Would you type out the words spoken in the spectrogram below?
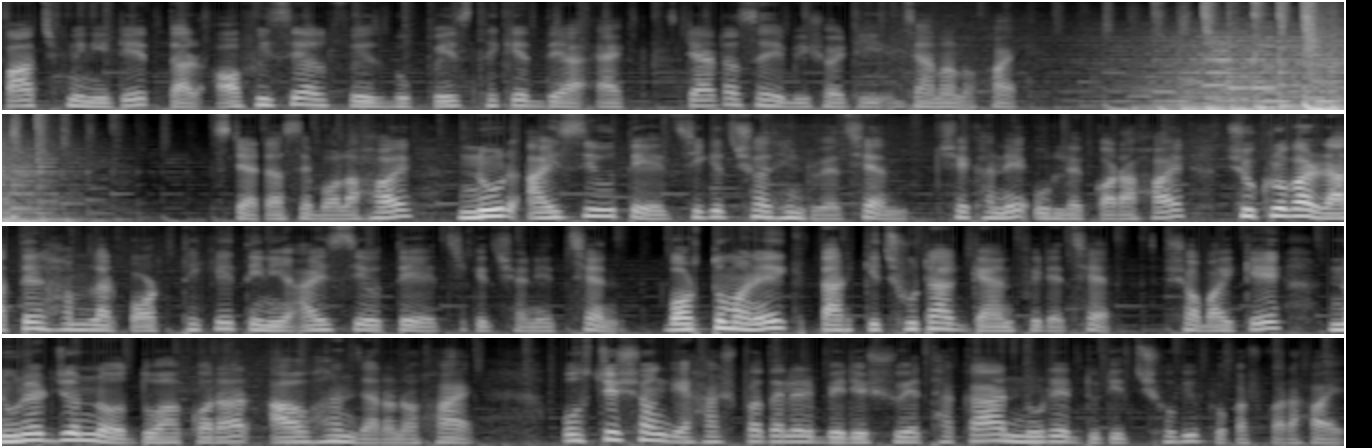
পাঁচ মিনিটে তার অফিসিয়াল ফেসবুক পেজ থেকে দেয়া এক স্ট্যাটাসে বিষয়টি জানানো হয়। স্ট্যাটাসে বলা হয়, নূর আইসিইউতে চিকিৎসাধীন রয়েছেন। সেখানে উল্লেখ করা হয়, শুক্রবার রাতের হামলার পর থেকে তিনি আইসিইউতে চিকিৎসা নিচ্ছেন। বর্তমানে তার কিছুটা জ্ঞান ফিরেছে। সবাইকে নূরের জন্য দোয়া করার আহ্বান জানানো হয়। পোস্টের সঙ্গে হাসপাতালের বেডে শুয়ে থাকা নূরের দুটি ছবি প্রকাশ করা হয়।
